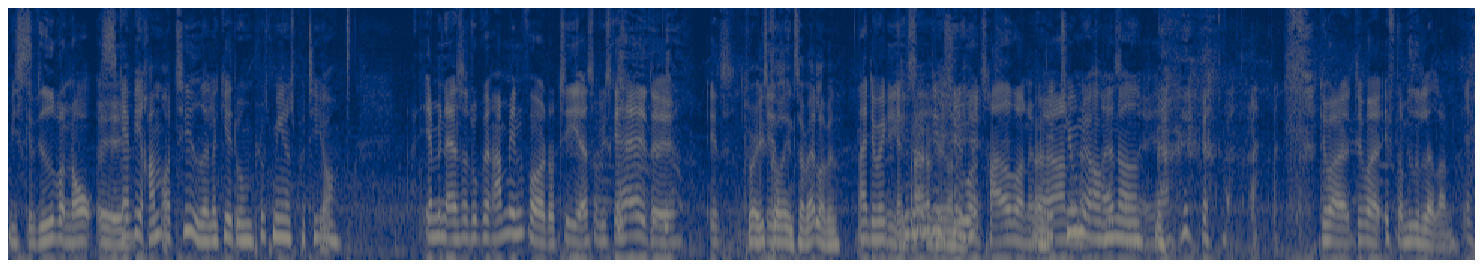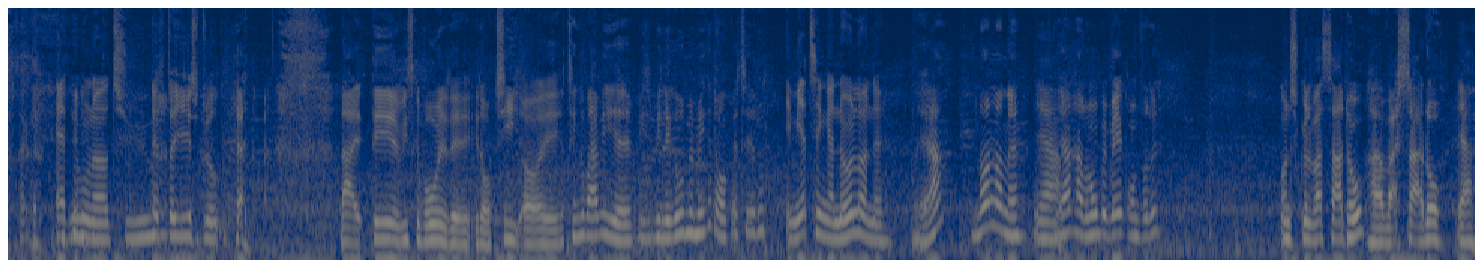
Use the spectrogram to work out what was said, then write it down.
Vi skal vide, hvornår... Øh, Skal vi ramme årtiet, eller giver du en plus minus på 10 år? Jamen altså, du kan ramme inden for et årti. Altså, vi skal have et... Øh, et Du har ikke skrevet et, intervaller, vel? Nej, det var ikke... i Altså, okay, de okay. 20'erne, 30'erne, 40'erne, Det er 20. 50'erne, århundrede. Ja. det, var, det var efter middelalderen. Ja, tak. 1820. Efter Jesu død. Nej, det, vi skal bruge et, øh, et årti, og øh, jeg tænker bare, vi, øh, vi, vi lægger ud med Megadog. Hvad siger du? Jamen, jeg tænker nullerne. Ja, nullerne. Ja. ja. Har du nogen bevæggrund for det? Undskyld, hvad sagde du? Har, hvad sagde du? Ja.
